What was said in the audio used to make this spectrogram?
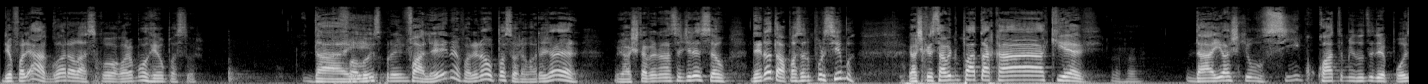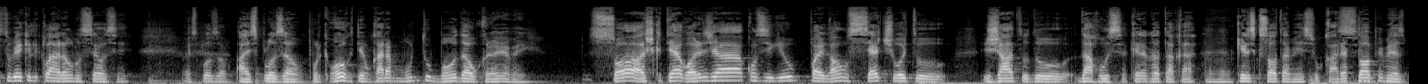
Daí eu falei, ah, agora lascou, agora morreu, pastor. Daí. Falou isso pra ele? Falei, né? Falei, não, pastor, agora já era. Eu acho que tá vendo a nossa direção. Daí não, tava passando por cima. Eu acho que eles estavam indo pra atacar Kiev. Uhum. Daí eu acho que uns 5, 4 minutos depois, tu vê aquele clarão no céu assim. A explosão. A explosão. Porque, oh, tem um cara muito bom da Ucrânia, velho. Só, acho que até agora ele já conseguiu pegar uns 7, 8 jatos do, da Rússia querendo atacar. Uhum. Aqueles que soltam míssil. O cara é Sim. top mesmo.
